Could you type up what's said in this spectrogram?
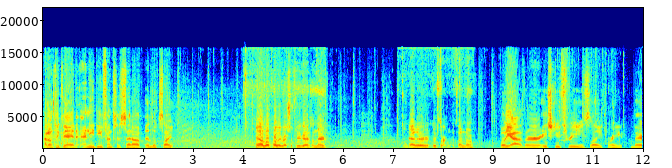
I don't think they had any defensive setup. It looks like Yeah, they'll probably rush a few guys on there. Yeah, they're they're starting to defend now. Well, yeah, their HQ3 is like right there.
